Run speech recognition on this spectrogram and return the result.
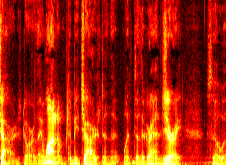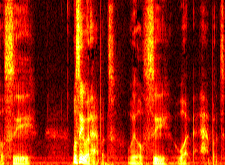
charged, or they want them to be charged, and that went to the grand jury. So we'll see. We'll see what happens. We'll see what happens.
